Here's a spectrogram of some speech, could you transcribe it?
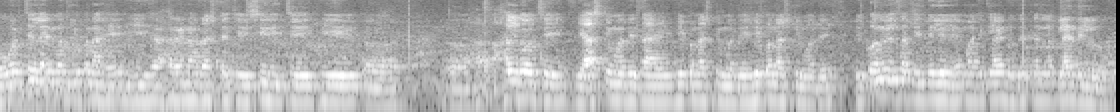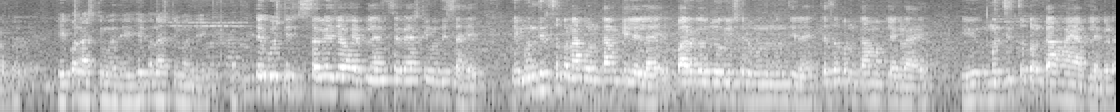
वरच्या लाईनमधली पण आहे. ही हरियाणा राष्ट्राचे शिरीचे हे हलगावचे हे आष्टीमध्येच आहे हे पण आष्टीमध्ये हे पण आष्टीमध्ये. हे पनवेलसाठी दिलेले माझे क्लायंट होते त्यांना प्लॅन दिलेला होता आपण. हे पण आष्टीमध्ये हे पण आष्टीमध्ये. प्रत्येक गोष्टी सगळे जे आहे प्लॅन सगळे आष्टीमध्येच आहे. हे मंदिरचं पण आपण काम केलेलं आहे. पारगाव जोगेश्वर म्हणून मंदिर आहे. त्याचं पण काम आपल्याकडे आहे. हे मस्जिदचं पण काम आहे आपल्याकडं.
